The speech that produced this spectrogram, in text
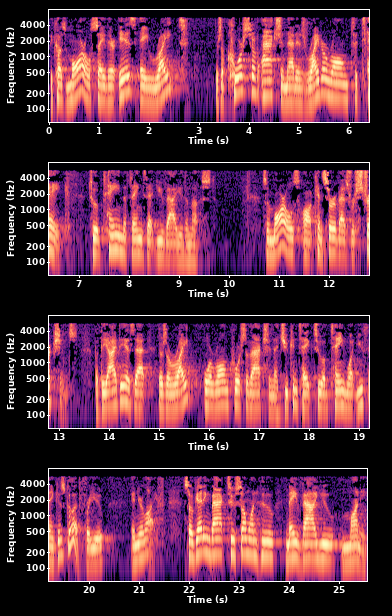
Because morals say there is a right, there's a course of action that is right or wrong to take to obtain the things that you value the most. So morals are, can serve as restrictions. But the idea is that there's a right or wrong course of action that you can take to obtain what you think is good for you in your life. So getting back to someone who may value money.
